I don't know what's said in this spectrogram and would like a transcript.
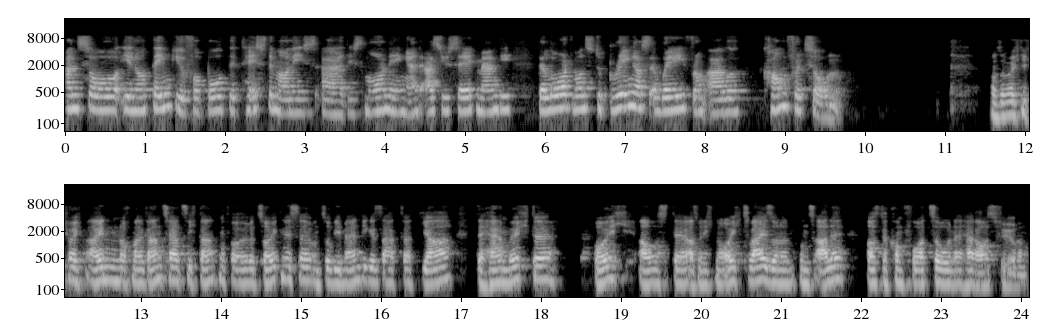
And so, you know, thank you for both the testimonies uh, this morning. And as you said, Mandy, the Lord wants to bring us away from our comfort zone. Und so möchte ich euch allen nochmal ganz herzlich danken für eure Zeugnisse. Und so wie Mandy gesagt hat, ja, der Herr möchte euch aus der, also nicht nur euch zwei, sondern uns alle aus der Komfortzone herausführen.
